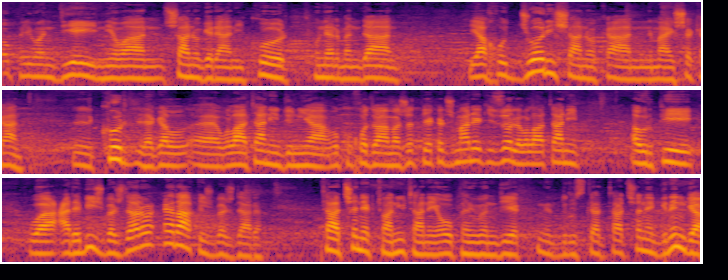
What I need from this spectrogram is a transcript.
ئەو پەیوەندیەی نێوان شانۆگەرانی کورد، هونەرمەندان یاخود جۆری شانۆکان، نمایشەکان کورد لەگەڵ وڵاتانی دنیا، وەکو خۆت ئاماژەت پێکرد ژمارەیەکی زۆر لە وڵاتانی. ئەورپی و عەرەبیش بەشدارە و عێراقیش بەشدارە تا چەندێک توانیوتانەیە ئەو پەیوەندیەک دروستکرد تا چەندێک گرنگە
